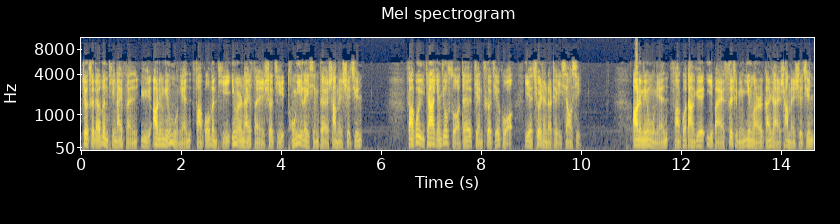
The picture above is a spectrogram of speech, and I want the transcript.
这次的问题奶粉与2005年法国问题婴儿奶粉涉及同一类型的沙门氏菌。法国一家研究所的检测结果也确认了这一消息。二零零五年，法国大约一百四十名婴儿感染沙门氏菌，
